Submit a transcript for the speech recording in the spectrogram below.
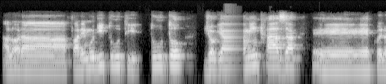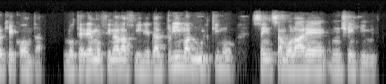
Allora faremo di tutti, tutto, giochiamo in casa e è quello che conta. Lotteremo fino alla fine, dal primo all'ultimo, senza molare un centimetro.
